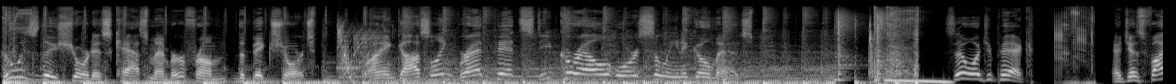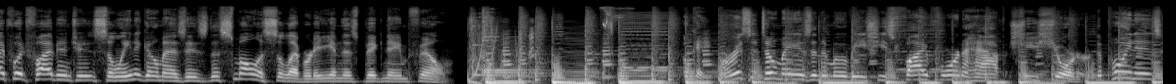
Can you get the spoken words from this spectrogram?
Who is the shortest cast member from The Big Short? Ryan Gosling, Brad Pitt, Steve Carell, or Selena Gomez? So what'd you pick? At just 5 foot 5 inches, Selena Gomez is the smallest celebrity in this big name film. Marisa Tomei is in the movie. She's five four and a half. She's shorter. The point is,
